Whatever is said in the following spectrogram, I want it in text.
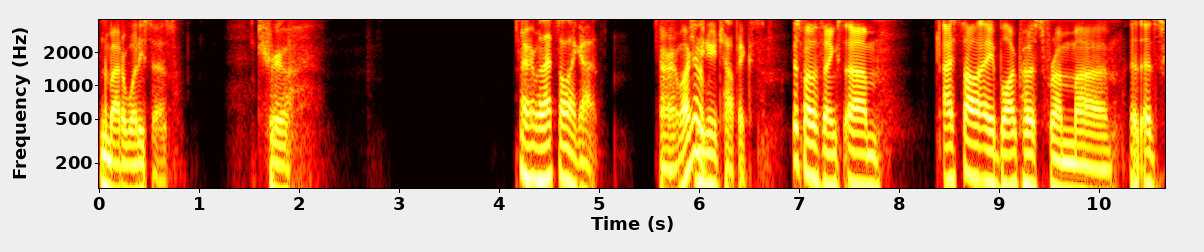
no matter what he says. True. All right. Well, that's all I got. All right. Well, I got Community topics. Here's some other things. Um, I saw a blog post from uh, it- it's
